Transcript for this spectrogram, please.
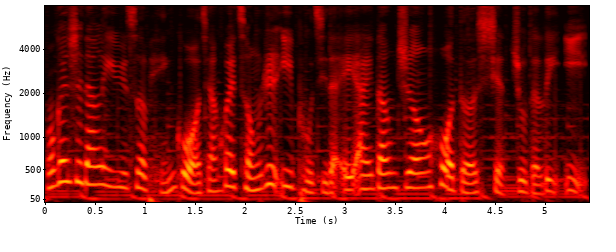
摩根士丹利预测，苹果将会从日益普及的 AI 当中获得显著的利益，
